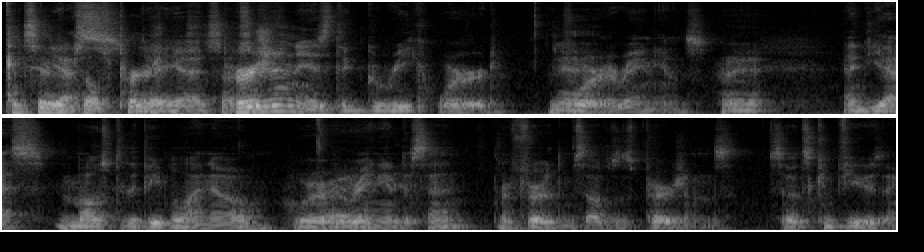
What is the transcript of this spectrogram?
consider Yes. themselves Persians. Yeah, yeah. stuff. So- Persian is the Greek word. For Iranians. Right. And yes, most of the people I know who are Right. Iranian descent refer to themselves as Persians. So it's confusing.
